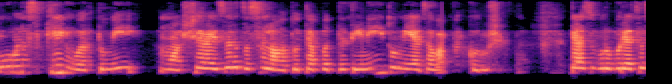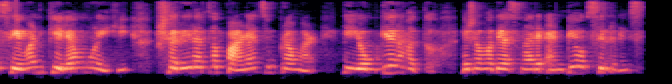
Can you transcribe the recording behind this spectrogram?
पूर्ण स्किनवर तुम्ही मॉइश्चरायझर जसं लावतो त्या पद्धतीनेही तुम्ही याचा वापर करू शकता. त्याचबरोबर याचं सेवन केल्यामुळेही शरीरातलं पाण्याचं प्रमाण हे योग्य राहतं. याच्यामध्ये असणारे अँटीऑक्सिडंट्स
